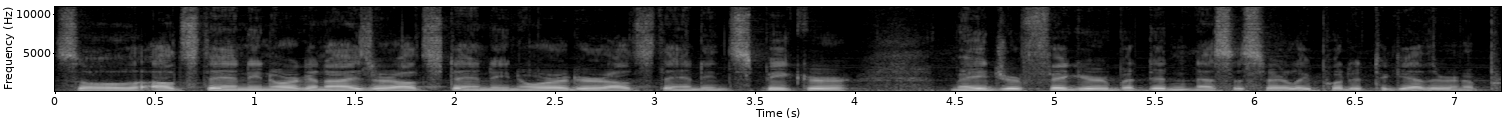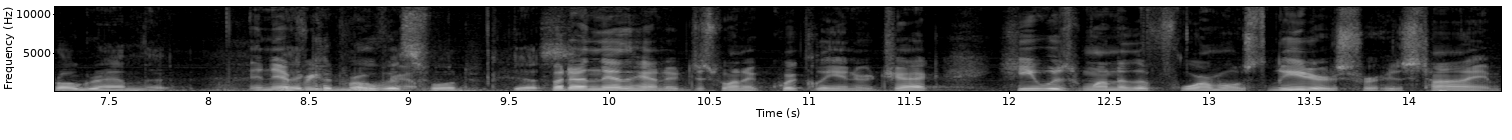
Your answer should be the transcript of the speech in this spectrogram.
So outstanding organizer, outstanding orator, outstanding speaker, major figure, but didn't necessarily put it together in a program that, in that could program. move us forward. Yes. But on the other hand, I just want to quickly interject. He was one of the foremost leaders for his time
